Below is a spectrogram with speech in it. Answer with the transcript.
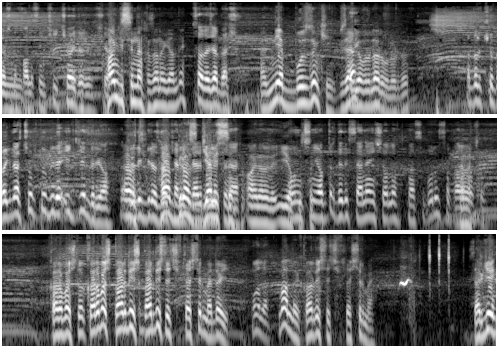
yaşta kalısın ki iki aydır bir şey. Hangisinden kızana geldi? Sadece beş. Yani niye bozdun ki? Güzel He? yavrular olurdu. Adıl köpekler çoktu bir de ilk yıldır ya. Evet. Dedik biraz ha, biraz gelişsin. Aynen öyle iyi Onun yapmışsın. için yaptık dedik sene inşallah nasip olursa karabaş olur. Karabaş'la Karabaş kardeş kardeşle çiftleştirme dayı. Valla. Vallahi kardeşle çiftleştirme. Sergi.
